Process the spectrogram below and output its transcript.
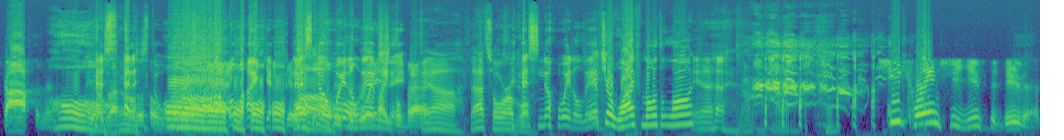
stop and then Oh, you know, wrestle that is the the worst. bag, Oh, my God. you That's know, no way to live, recycle Schaefer. bag. Yeah, that's horrible. That's no way to live. Can't your wife mow the lawn? yeah. She claims she used to do this,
